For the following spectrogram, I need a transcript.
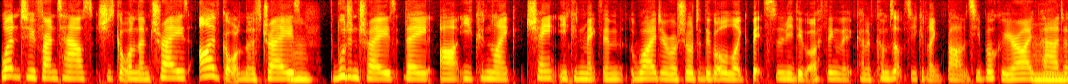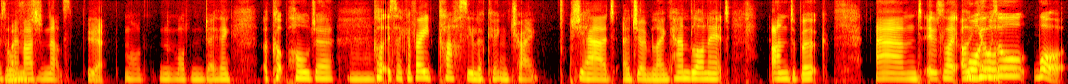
Went to a friend's house. She's got one of them trays. I've got one of those trays. Mm. The wooden trays. They are. You can like change. You can make them wider or shorter. They've got all like bits to them. They've got a thing that kind of comes up, so you can like balance your book or your Mm, iPad. I- I imagine that's yeah, more modern day thing. A cup holder. Mm. It's like a very classy looking tray. She had a Jo Malone candle on it and a book, and it was like, oh, what, it you're was all what?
